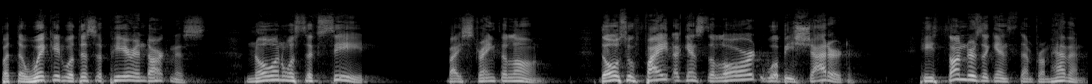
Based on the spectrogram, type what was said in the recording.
but the wicked will disappear in darkness. No one will succeed by strength alone. Those who fight against the Lord will be shattered. He thunders against them from heaven.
